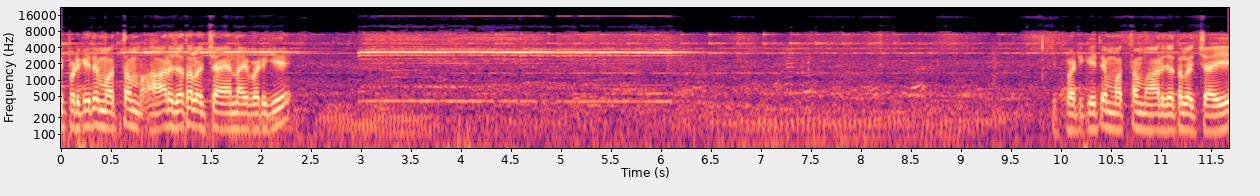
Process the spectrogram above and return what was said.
ఇప్పటికైతే మొత్తం ఆరు జతలు వచ్చాయన్న ఇప్పటికి. ఇప్పటికైతే మొత్తం ఆరు జతలు వచ్చాయి.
